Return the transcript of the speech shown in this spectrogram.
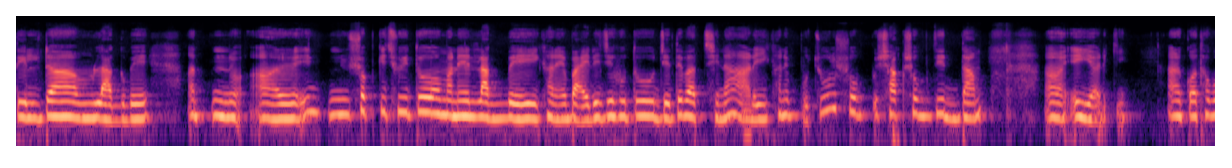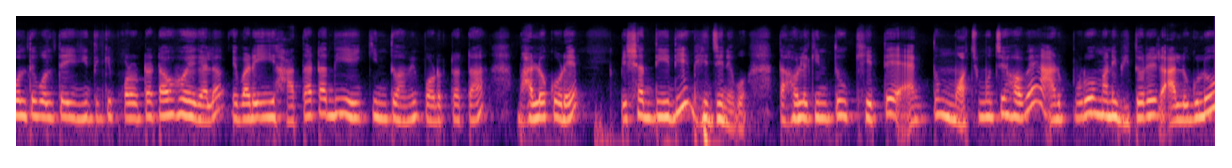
তেলটা লাগবে আর সব কিছুই তো মানে লাগবে এইখানে বাইরে যেহেতু যেতে পারছি না, আর এইখানে প্রচুর সব শাক সবজির দাম এই আর কি। আর কথা বলতে বলতে এই দিকে পরোটাটাও হয়ে গেল। এবার এই হাতাটা দিয়েই কিন্তু আমি পরোটাটা ভালো করে প্রেশার দিয়ে দিয়ে ভেজে নেব। তাহলে কিন্তু খেতে একদম মচমচে হবে আর পুরো মানে ভিতরের আলুগুলোও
